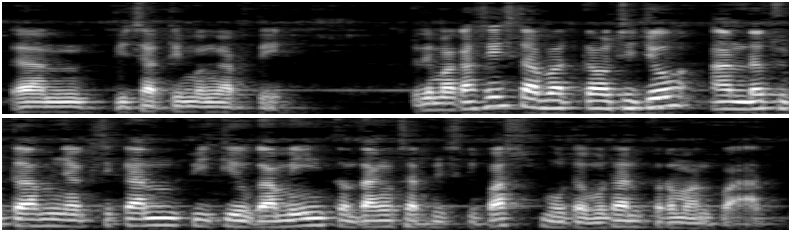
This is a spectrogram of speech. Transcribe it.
dan bisa dimengerti. Terima kasih sahabat kaos hijau. Anda sudah menyaksikan video kami tentang servis kipas. Mudah-mudahan bermanfaat.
